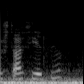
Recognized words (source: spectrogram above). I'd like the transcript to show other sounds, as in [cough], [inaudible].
Bundesstaat Hetme.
